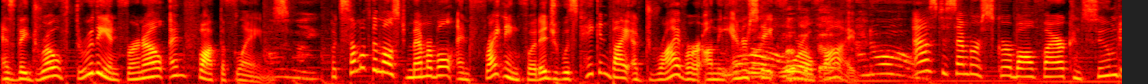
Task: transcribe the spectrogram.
as they drove through the inferno and fought the flames. Oh But some of the most memorable and frightening footage was taken by a driver on the Interstate Look at that. 405. As December's Skirball fire consumed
